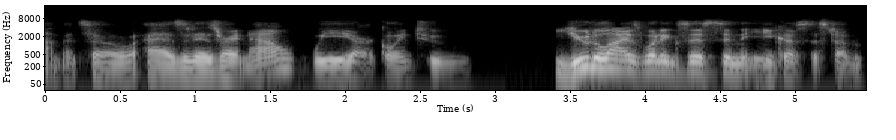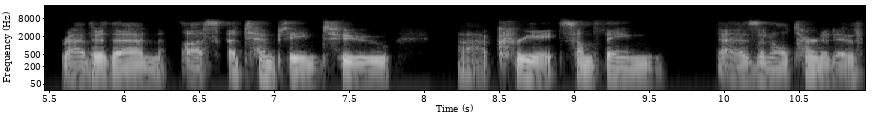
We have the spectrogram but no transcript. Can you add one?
Um, and so, as it is right now, we are going to utilize what exists in the ecosystem rather than us attempting to uh, create something as an alternative.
